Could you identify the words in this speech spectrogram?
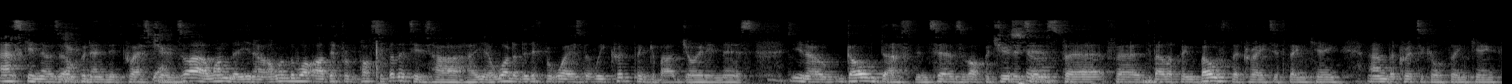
asking those Yeah. open-ended questions. Oh, I wonder, you know, I wonder what our different possibilities are. You know, what are the different ways that we could think about joining this? You know, gold dust in terms of opportunities opportunities for, for, for developing both the creative thinking and the critical thinking.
